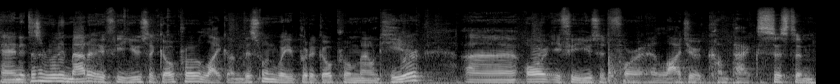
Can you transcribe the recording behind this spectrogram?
And it doesn't really matter if you use a GoPro like on this one where you put a GoPro mount here uh, or if you use it for a larger compact system.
